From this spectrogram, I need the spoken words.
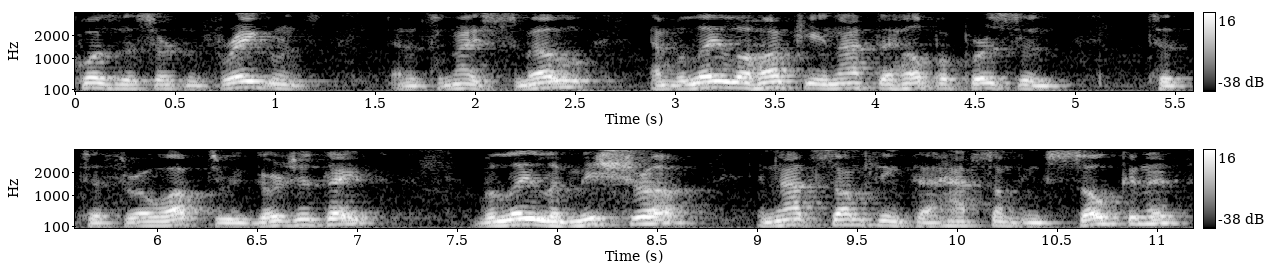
causes a certain fragrance, and it's a nice smell, and v'leila haki, not to help a person to, to throw up, to regurgitate, v'leila mishra, and not something to have something soak in it,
